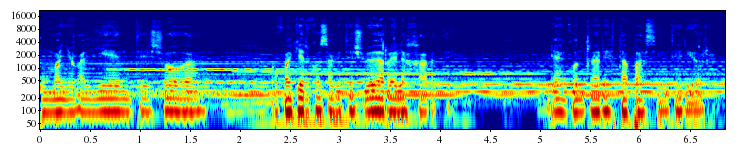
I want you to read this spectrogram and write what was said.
un baño caliente, yoga o cualquier cosa que te ayude a relajarte y a encontrar esta paz interior.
